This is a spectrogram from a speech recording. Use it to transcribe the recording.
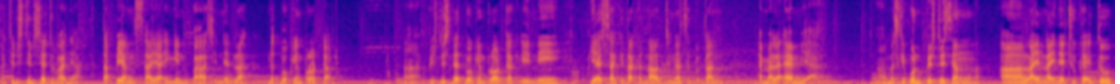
Nah, jenis-jenisnya itu banyak. Tapi yang saya ingin bahas ini adalah networking product. Nah, bisnis networking product ini biasa kita kenal dengan sebutan MLM ya. Nah, meskipun bisnis yang uh, lain-lainnya juga itu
